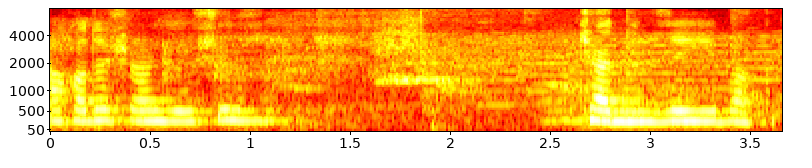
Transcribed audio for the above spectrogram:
Arkadaşlar görüşürüz. Kendinize iyi bakın.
